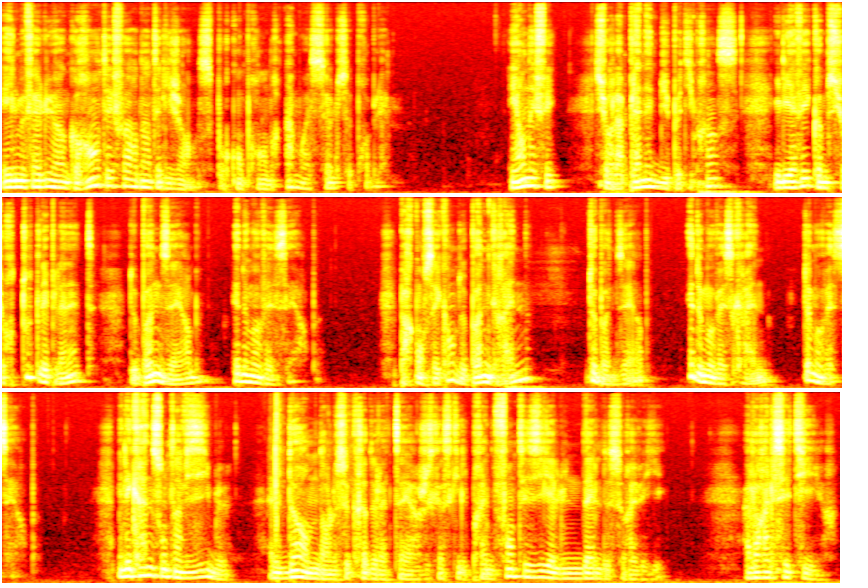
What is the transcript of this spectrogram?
Et il me fallut un grand effort d'intelligence pour comprendre à moi seul ce problème. Et en effet, sur la planète du Petit Prince, il y avait, comme sur toutes les planètes, de bonnes herbes et de mauvaises herbes. Par conséquent, de bonnes graines de bonnes herbes, et de mauvaises graines, de mauvaises herbes. Mais les graines sont invisibles, elles dorment dans le secret de la terre jusqu'à ce qu'il prenne fantaisie à l'une d'elles de se réveiller. Alors elles s'étirent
